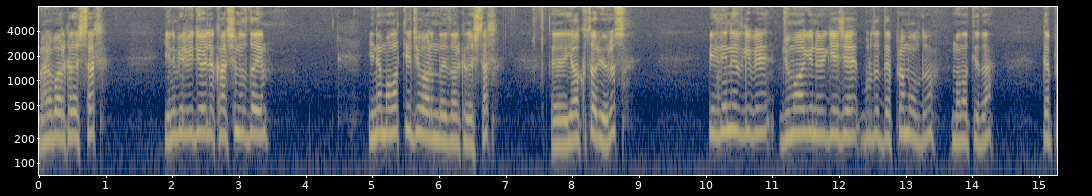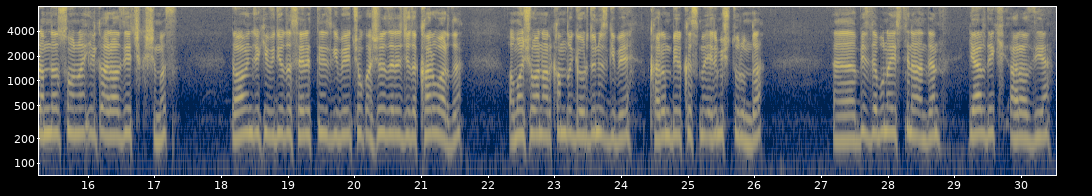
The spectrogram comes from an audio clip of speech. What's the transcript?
Merhaba arkadaşlar. Yeni bir video ile karşınızdayım. Yine Malatya civarındayız arkadaşlar. Ee, Yakut arıyoruz. Bildiğiniz gibi Cuma günü gece burada deprem oldu Malatya'da. Depremden sonra ilk araziye çıkışımız. Daha önceki videoda seyrettiğiniz gibi çok aşırı derecede kar vardı. Ama şu an arkamda gördüğünüz gibi karın bir kısmı erimiş durumda. Ee, biz de buna istinaden geldik araziye.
